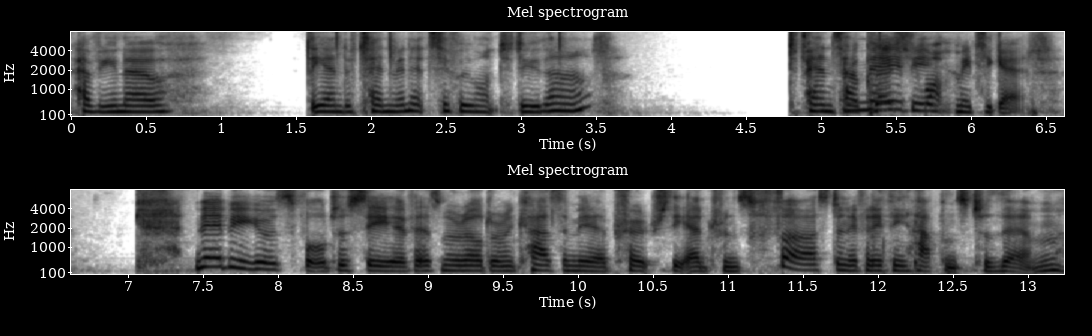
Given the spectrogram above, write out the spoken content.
have you know the end of 10 minutes if we want to do that. Depends how close you want me to get. May be useful to see if Esmeralda and Kasimir approach the entrance first and if anything happens to them.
